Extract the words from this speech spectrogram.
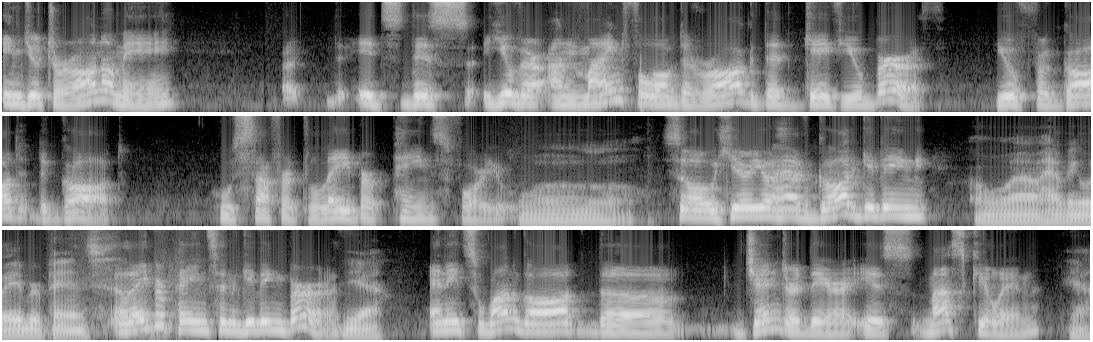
in deuteronomy uh, it's this you were unmindful of the rock that gave you birth you forgot the god who suffered labor pains for you Whoa. so here you have god giving Oh wow, having labor pains. labor pains and giving birth Yeah. and it's one god the gender there is masculine Yeah.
